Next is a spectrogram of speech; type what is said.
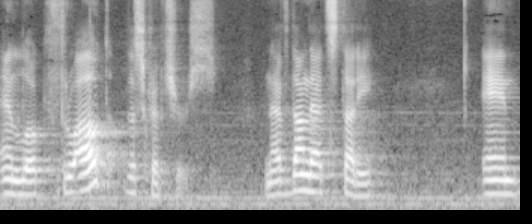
and look throughout the scriptures. And I've done that study. And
